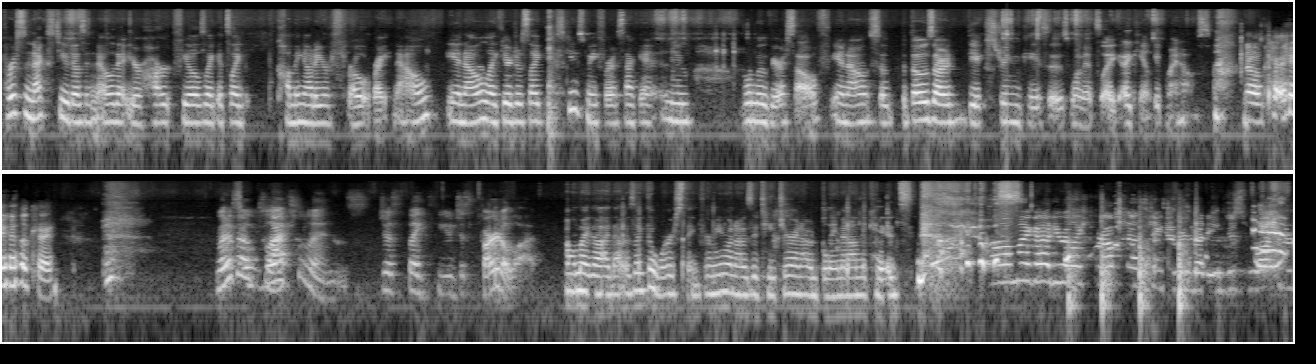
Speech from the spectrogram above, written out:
person next to you doesn't know that your heart feels like it's like coming out of your throat right now. You know, like you're just like, excuse me for a second, and you remove yourself. You know, so but those are the extreme cases when it's like I can't leave my house. okay. Okay. What about so flatulence? Just like you just fart a lot. Oh my god, that was like the worst thing for me when I was a teacher, and I would blame it on the kids. oh my god, you were like crop dusting everybody, just walking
